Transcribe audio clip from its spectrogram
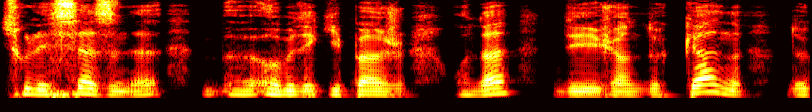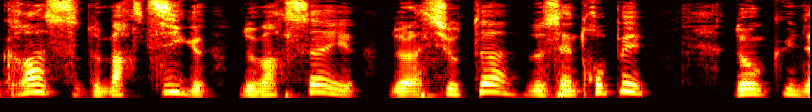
sur les 16 euh, hommes d'équipage, on a des gens de Cannes, de Grasse, de Martigues, de Marseille, de La Ciotat, de Saint-Tropez. Donc une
